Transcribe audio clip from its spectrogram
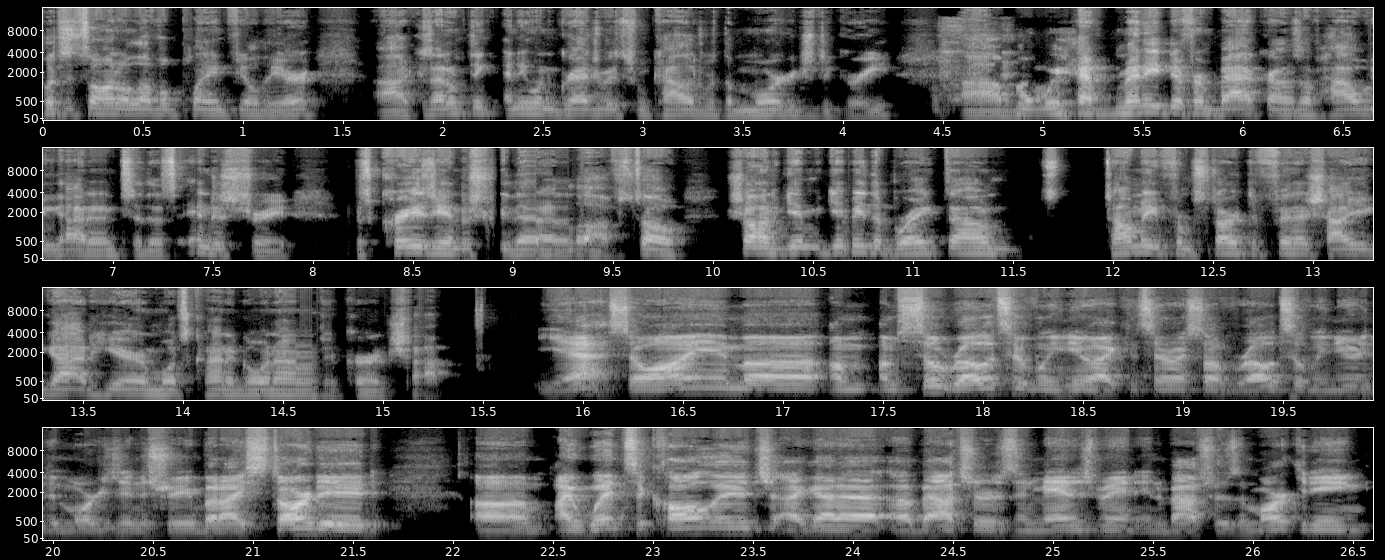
Puts us on a level playing field here because uh, I don't think anyone graduates from college with a mortgage degree. Uh, but we have many different backgrounds of how we got into this industry, this crazy industry that I love. So, Sean, give me give me the breakdown. Tell me from start to finish how you got here and what's kind of going on with your current shop. Yeah, so I am uh I'm I'm still relatively new. I consider myself relatively new to the mortgage industry, but I started um I went to college. I got a, a bachelor's in management and a bachelor's in marketing.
